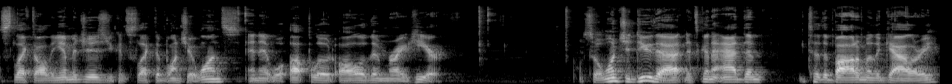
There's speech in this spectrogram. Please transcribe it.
select all the images. You can select a bunch at once and it will upload all of them right here. So once you do that, it's going to add them to the bottom of the gallery.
